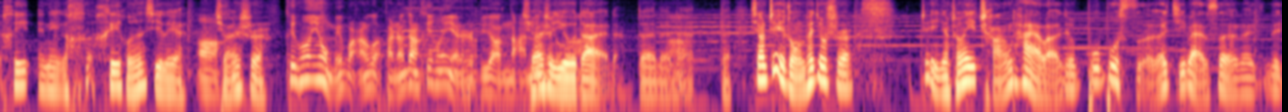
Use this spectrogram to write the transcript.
黑那个 黑魂系列啊，全是黑魂，因为我没玩过，反正但是黑魂也是比较难的，全是 U 代的，对对对对，像这种它就是这已经成为一常态了，就不不死个几百次，那那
